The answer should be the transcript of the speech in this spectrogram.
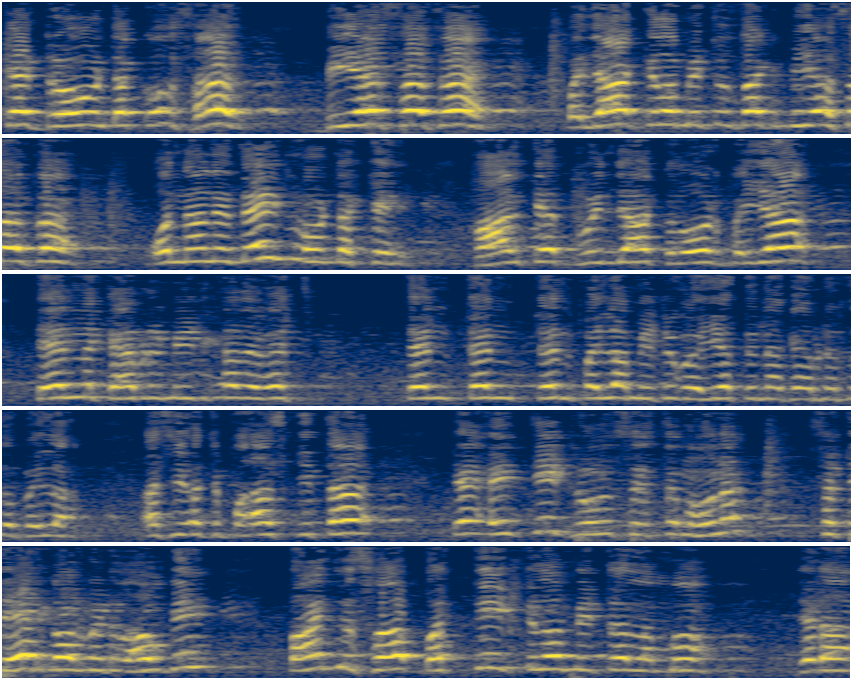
ਕਿ ਡਰੋਨ ਡੱਕੋ ਸਰ ਬੀਐਸਐਫ ਹੈ। 50 ਕਿਲੋਮੀਟਰ ਤੱਕ ਬੀਐਸਐਫ ਹੈ। ਉਹਨਾਂ ਨੇ ਨਹੀਂ ਡਰੋਨ ਡੱਕੇ ਹਾਲ ਕੇ 52 ਕਰੋੜ ਰੁਪਈਆ, ਤਿੰਨ ਕੈਬਨਿਟ ਮੀਟਿੰਗਾਂ ਦੇ ਵਿੱਚ, ਤਿੰਨ ਤਿੰਨ ਤਿੰਨ ਪਹਿਲਾਂ ਮੀਟਿੰਗ ਹੋਈ ਹੈ, ਤਿੰਨਾਂ ਕੈਬਨਿਟ ਤੋਂ ਪਹਿਲਾਂ। ਅਸੀਂ ਉਹ ਚ ਪਾਸ ਕੀਤਾ ਕਿ ਐਂਟੀ ਡਰੋਨ ਸਿਸਟਮ ਹੁਣ ਸਟੇਟ ਗਵਰਨਮੈਂਟ ਲਾਊਗੀ। 532 ਕਿਲੋਮੀਟਰ ਲੰਮਾ ਜਿਹੜਾ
